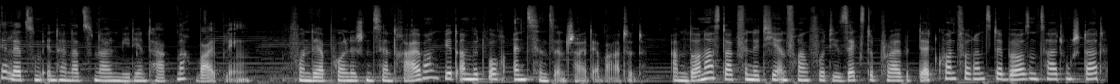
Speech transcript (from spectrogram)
der lädt zum Internationalen Medientag nach Weiblingen. Von der polnischen Zentralbank wird am Mittwoch ein Zinsentscheid erwartet. Am Donnerstag findet hier in Frankfurt die sechste Private Debt Konferenz der Börsenzeitung statt.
